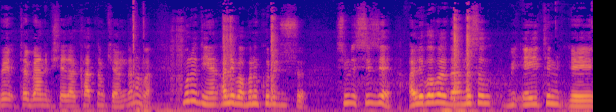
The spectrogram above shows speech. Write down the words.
Ve tabii ben de bir şeyler kattım kendimden ama bunu diyen Ali Baba'nın kurucusu. Şimdi sizce Ali Baba da nasıl bir eğitim e,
